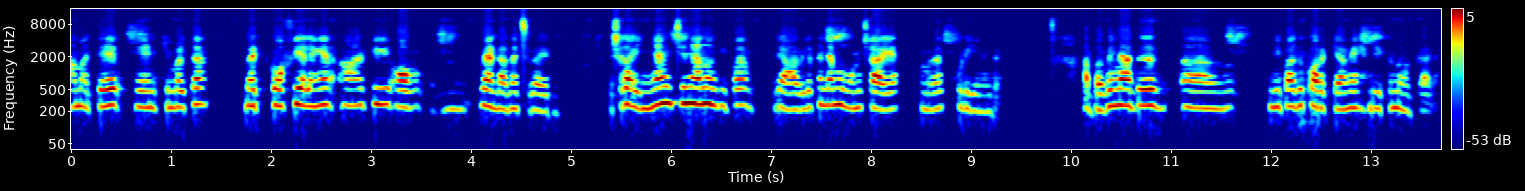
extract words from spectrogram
ആ മറ്റേ എനിക്കുമ്പോഴത്തെ ബെഡ് കോഫി അല്ലെങ്കിൽ ആ ടീ ഓ വേണ്ടാന്ന് വെച്ചതായിരുന്നു. പക്ഷെ കഴിഞ്ഞ ആഴ്ച ഞാൻ നോക്കിയപ്പോ രാവിലെ തന്നെ മൂന്ന് ചായ നമ്മൾ കുടിക്കുന്നുണ്ട്. അപ്പൊ പിന്നെ അത് ഇനിയിപ്പോ അത് കുറയ്ക്കാൻ വേണ്ടിയിട്ട് നോക്കാണ്.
